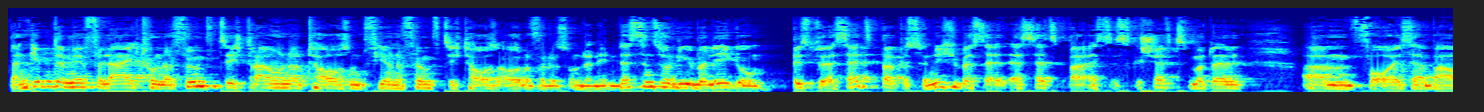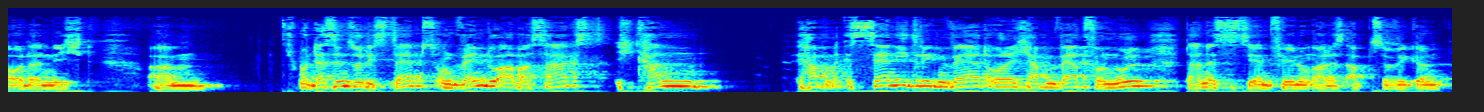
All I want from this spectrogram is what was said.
dann gibt er mir vielleicht 150, 300.000, 450.000 Euro für das Unternehmen. Das sind so die Überlegungen. Bist du ersetzbar, bist du nicht ersetzbar, ist das Geschäftsmodell ähm, veräußerbar oder nicht? Ähm, und das sind so die Steps. Und wenn du aber sagst, ich kann, ich habe einen sehr niedrigen Wert oder ich habe einen Wert von null, dann ist es die Empfehlung, alles abzuwickeln.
